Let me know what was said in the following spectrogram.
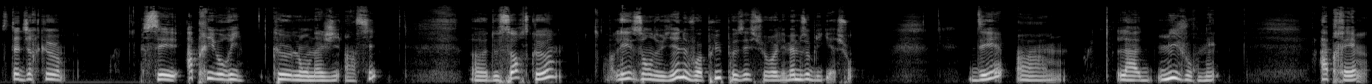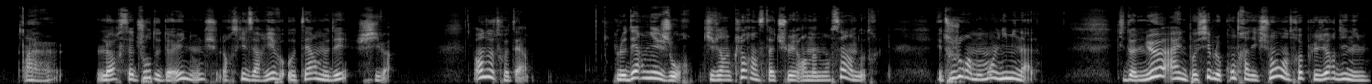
C'est-à-dire que c'est a priori que l'on agit ainsi, euh, de sorte que les endeuillés ne voient plus peser sur eux les mêmes obligations dès euh, la mi-journée, après euh, leurs sept jours de deuil, donc lorsqu'ils arrivent au terme des Shiva. En d'autres termes, le dernier jour qui vient clore un statué en annoncer un autre est toujours un moment liminal, qui donne lieu à une possible contradiction entre plusieurs dynimes.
